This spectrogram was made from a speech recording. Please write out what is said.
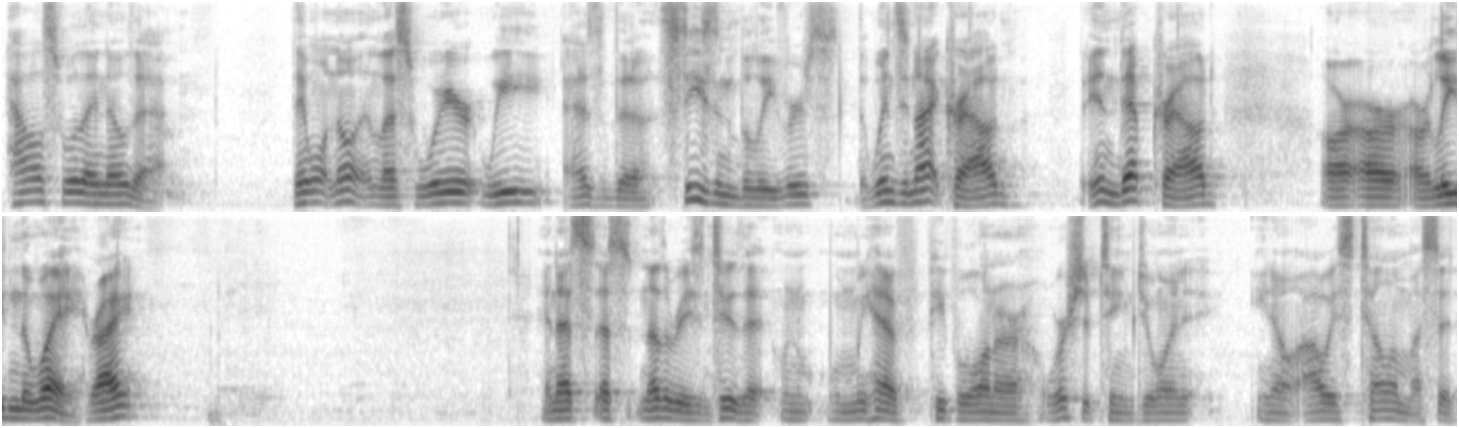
how else will they know that? They won't know it unless we're, we, as the seasoned believers, the Wednesday night crowd, the in depth crowd, are, are, are leading the way, right? And that's, that's another reason, too, that when, when we have people on our worship team join, you know, I always tell them, I said,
